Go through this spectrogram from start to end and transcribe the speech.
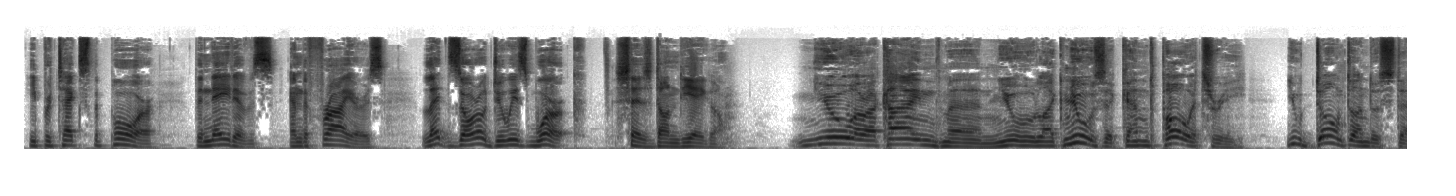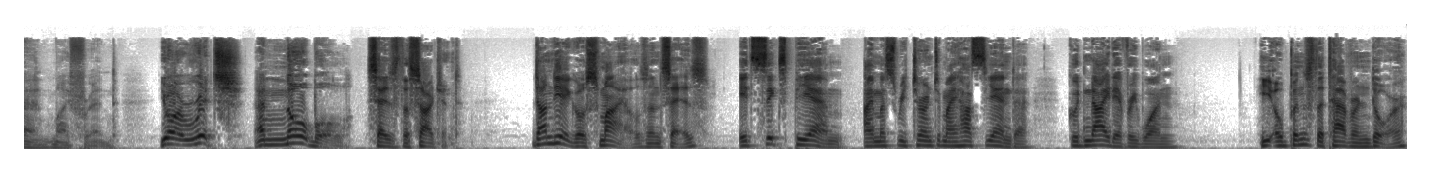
He protects the poor, the natives, and the friars. Let Zorro do his work, says Don Diego. You are a kind man. You like music and poetry. You don't understand, my friend. You are rich and noble, says the sergeant. Don Diego smiles and says, It's 6 p.m. I must return to my hacienda. Good night, everyone. He opens the tavern door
